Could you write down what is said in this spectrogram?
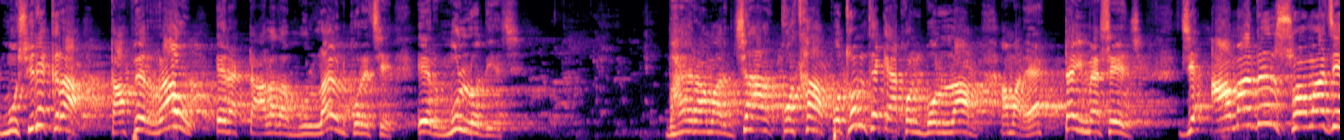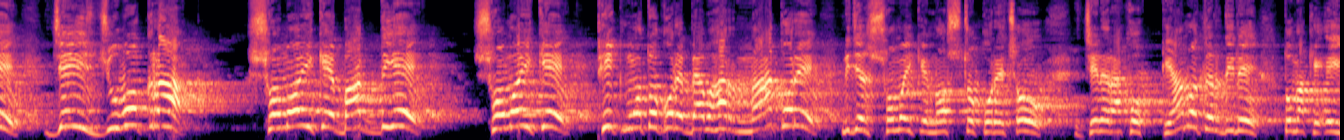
মুশরিকরা, কাফেররাও এর একটা আলাদা মূল্যায়ন করেছে, এর মূল্য দিয়েছে। ভাইয়ের, আমার যা কথা প্রথম থেকে এখন বললাম, আমার একটাই মেসেজ যে আমাদের সমাজে যেই যুবকরা সময়কে বাদ দিয়ে সময়কে ঠিক মতো করে ব্যবহার না করে নিজের সময়কে নষ্ট করেছ, জেনে রাখো কেয়ামতের দিনে তোমাকে এই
